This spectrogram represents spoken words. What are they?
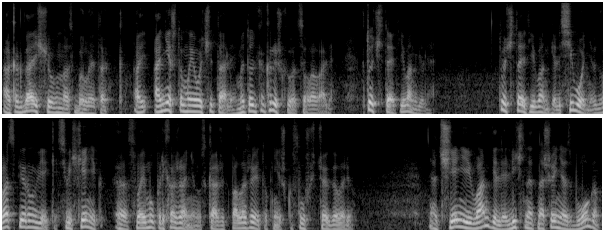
А когда еще у нас было это? А, а не, что мы его читали. Мы только крышку его целовали. Кто читает Евангелие? Кто читает Евангелие? Сегодня, в 21 веке, священник э, своему прихожанину скажет, положи эту книжку, слушай, что я говорю. А чтение Евангелия, личное отношение с Богом,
